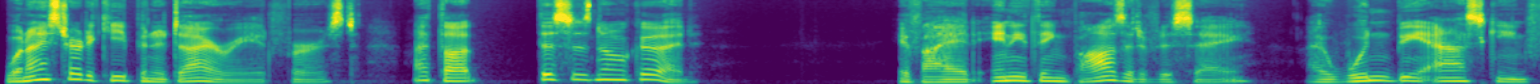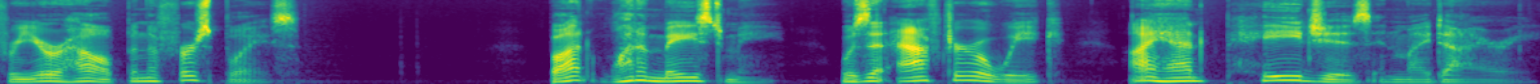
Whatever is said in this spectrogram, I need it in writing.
when I started keeping a diary at first, I thought, this is no good. If I had anything positive to say, I wouldn't be asking for your help in the first place. But what amazed me was that after a week, I had pages in my diary.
